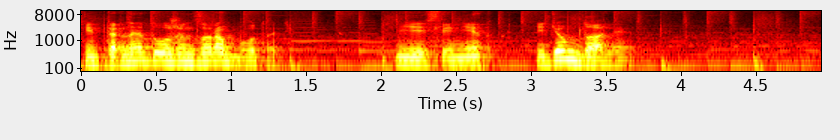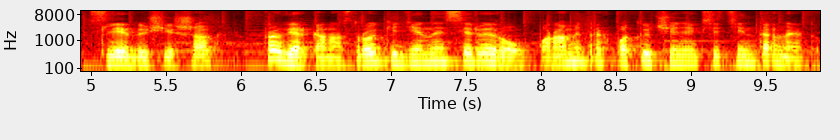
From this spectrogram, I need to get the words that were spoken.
интернет должен заработать. Если нет, идем далее. Следующий шаг Проверка настройки DNS серверов в параметрах подключения к сети интернету.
